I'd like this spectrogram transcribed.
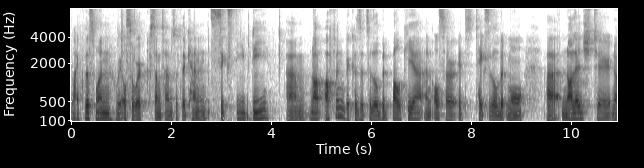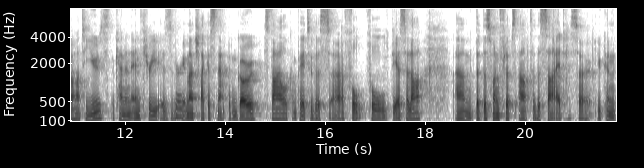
like this one, we also work sometimes with the Canon 60D. Um, not often because it's a little bit bulkier and also it takes a little bit more uh, knowledge to know how to use. The Canon M3 is very much like a snap and go style compared to this uh, full, full DSLR. Um, but this one flips out to the side. So you can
